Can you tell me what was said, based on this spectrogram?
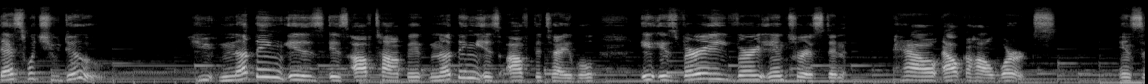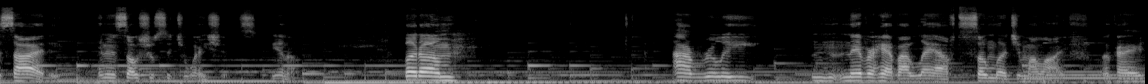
that's what you do. You nothing is is off topic, nothing is off the table. It is very, very interesting how alcohol works in society and in social situations, you know. But um I really never have I laughed so much in my life. Okay.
